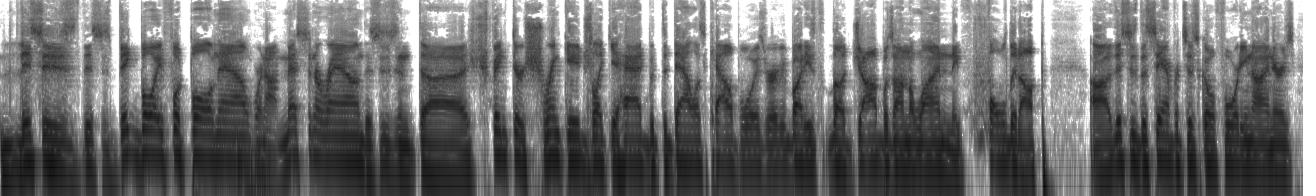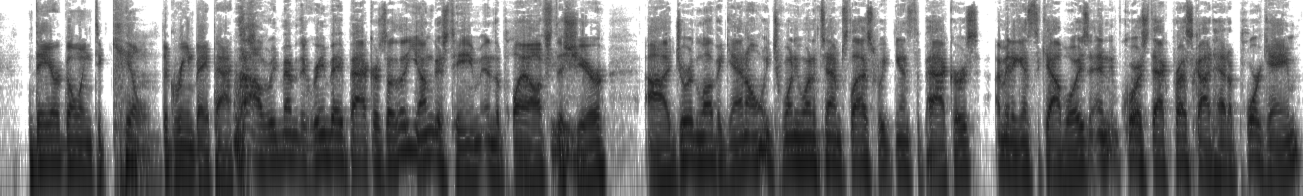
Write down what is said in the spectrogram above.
This is this is big boy football now. We're not messing around. This isn't uh, sphincter shrinkage like you had with the Dallas Cowboys where everybody's the job was on the line and they folded up. Uh, this is the San Francisco 49ers. They are going to kill the Green Bay Packers. Well, remember the Green Bay Packers are the youngest team in the playoffs this year. Uh, Jordan Love again, only 21 attempts last week against the Packers. I mean, against the Cowboys. And of course, Dak Prescott had a poor game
